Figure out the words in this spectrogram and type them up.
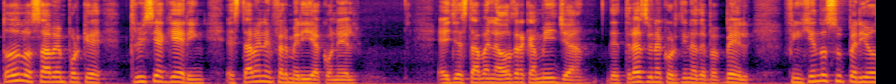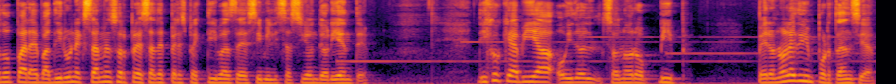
Todos lo saben porque Tricia Getting estaba en la enfermería con él. Ella estaba en la otra camilla, detrás de una cortina de papel, fingiendo su periodo para evadir un examen sorpresa de perspectivas de civilización de Oriente. Dijo que había oído el sonoro pip, pero no le dio importancia.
